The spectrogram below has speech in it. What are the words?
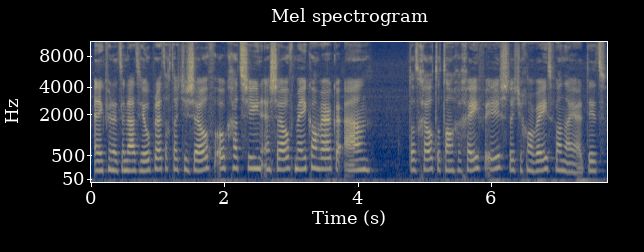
En ik vind het inderdaad heel prettig dat je zelf ook gaat zien... en zelf mee kan werken aan dat geld dat dan gegeven is. Dat je gewoon weet van, nou ja, dit...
